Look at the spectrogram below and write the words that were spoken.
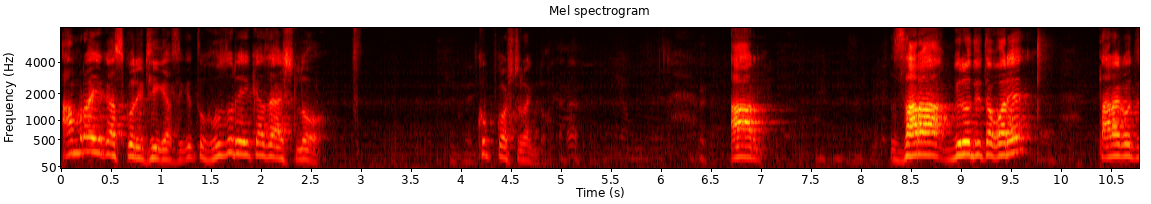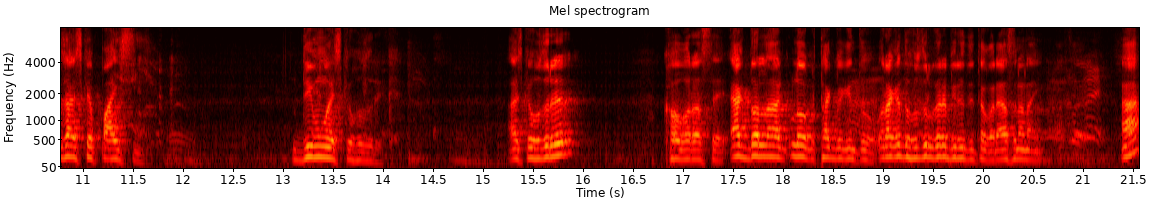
আমরা এই কাজ করি, ঠিক আছে, কিন্তু হুজুর এই কাজে আসলো, খুব কষ্ট লাগল। আর যারা বিরোধিতা করে, তারা করতেছে আজকে পাইছি, দিমু আজকে হুজুরে আজকে হুজুরের খবর আছে। একদল লোক থাকবে কিন্তু, ওরা কিন্তু হুজুর করে বিরোধিতা করে, আছে না নাই? হ্যাঁ?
